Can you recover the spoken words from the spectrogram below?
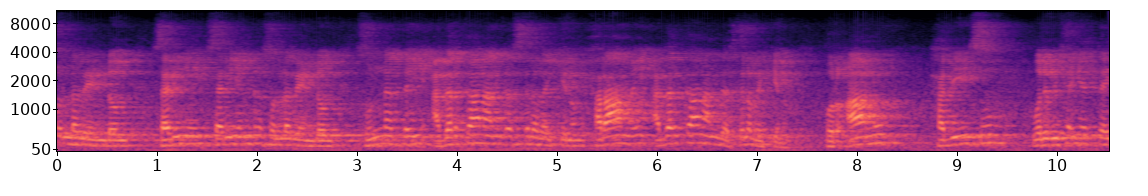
சொல்ல வேண்டும் சரியை சரியென்று சொல்ல வேண்டும் சுண்ணத்தை அதற்கான அந்தஸ்தில் வைக்கணும் ஹராமை அதற்கான அந்தஸ்தில் வைக்கணும். ஒரு ஆணும் ஹதீஸும் ஒரு விஷயத்தை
